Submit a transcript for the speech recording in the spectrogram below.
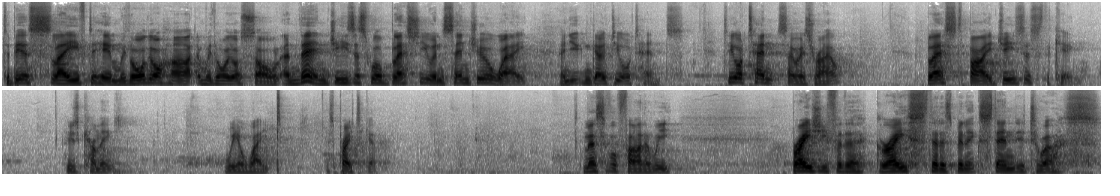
to be a slave to him with all your heart and with all your soul. And then Jesus will bless you and send you away, and you can go to your tents. To your tents, O Israel, blessed by Jesus the King, who's coming. We await. Let's pray together. Merciful Father, we praise you for the grace that has been extended to us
